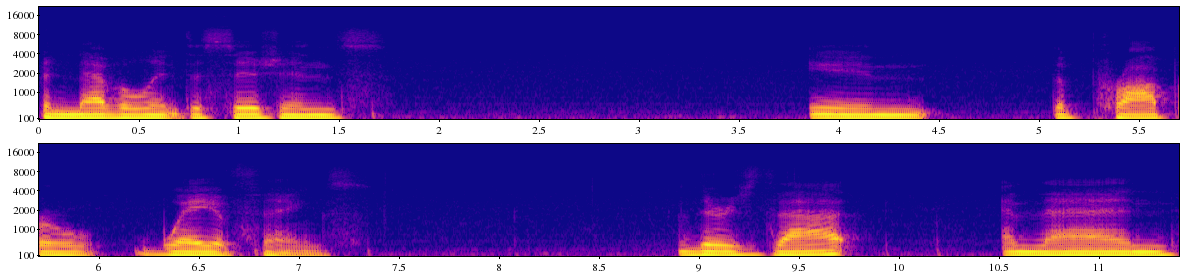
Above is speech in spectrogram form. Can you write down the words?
benevolent decisions in the proper way of things. There's that, and then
